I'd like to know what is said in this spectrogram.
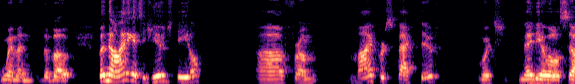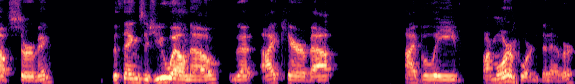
women the vote. But no, I think it's a huge deal. Uh, from my perspective, which may be a little self serving. The things, as you well know, that I care about, I believe are more important than ever.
